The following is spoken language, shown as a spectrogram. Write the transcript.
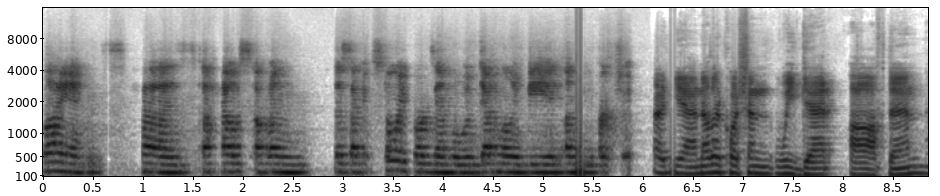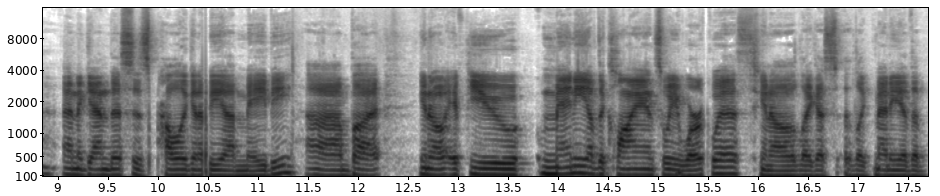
clients has a house up on the second story, for example, would definitely be an undue hardship. Uh, yeah, another question we get often, and again, this is probably going to be a maybe, uh, but you know, if you many of the clients we work with, you know, like us, like many of the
